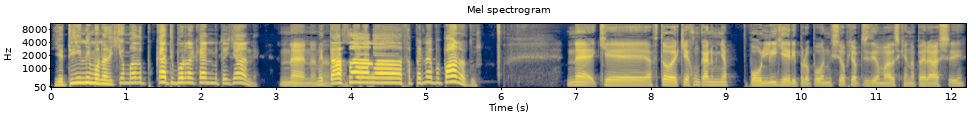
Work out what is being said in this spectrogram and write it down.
γιατί είναι η μοναδική ομάδα που κάτι μπορεί να κάνει με το Γιάννη. Ναι, ναι, ναι. Μετά θα, θα περνάει από πάνω τους. Ναι, και αυτό. Και έχουν κάνει μια πολύ γερή προπόνηση, όποια από τις δύο ομάδες και να περάσει.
